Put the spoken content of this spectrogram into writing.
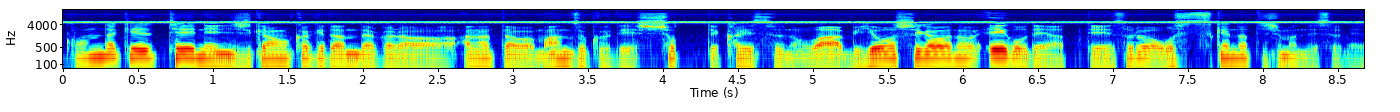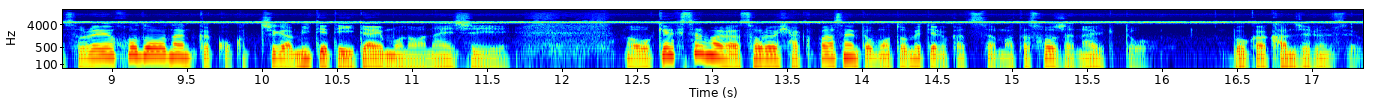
こんだけ丁寧に時間をかけたんだから、あなたは満足でしょって返すのは、美容師側のエゴであって、それは押し付けになってしまうんですよね。それほどなんかこっちが見てて痛いものはないし、まあ、お客様がそれを100%求めてるかって言ったらまたそうじゃないと、僕は感じるんですよ。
